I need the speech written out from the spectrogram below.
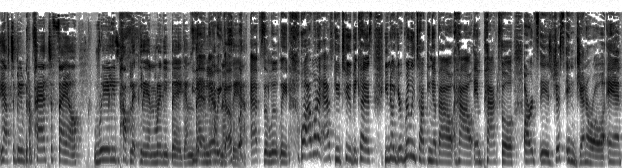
you have to be prepared to fail really publicly and really big and then yeah, there we no go. fear. Absolutely. Well, I want to ask you too because you know, you're really talking about how impactful arts is just in general and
